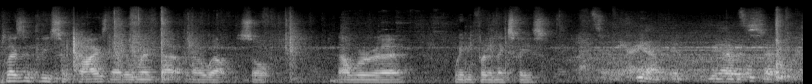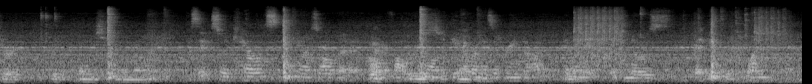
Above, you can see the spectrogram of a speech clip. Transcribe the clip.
pleasantly surprised that it went that, that well. So now we're uh, waiting for the next phase. That's what they are. Yeah, it, we have it set to, only certain amount. So, so it counts, it counts all the, all the Yeah, it is it count. runs a green dot, and then it, it knows that it's one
